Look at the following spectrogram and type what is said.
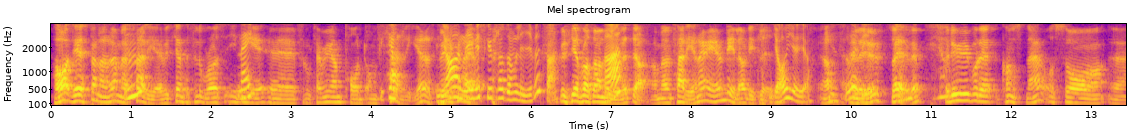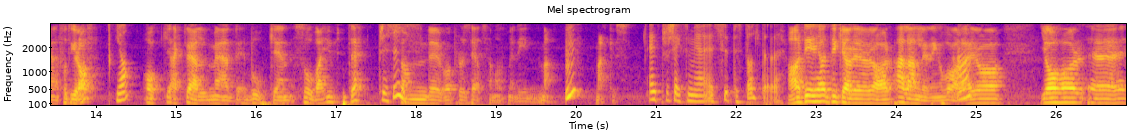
Ja, det är spännande det här med färger. Vi ska inte förlora oss i Mm. Nej. det, eh, för då kan vi göra en podd om kan- färger. Ska Ja, nej, göra? vi ska ju prata om livet va? Vi ska prata om livet, ja. ja. Men färgerna är ju en del av ditt liv. Ja, ja, ja. Ja, så är eller det ju. hur? Så är det väl. Men Du är ju både konstnär och så eh, fotograf. Ja, Och aktuell med boken Sova ute. Precis. Mm. Som du har producerat tillsammans med din man, Marcus. ett projekt som jag är superstolt över. Ja, det tycker jag du har all anledning att vara. Jag, jag har eh,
